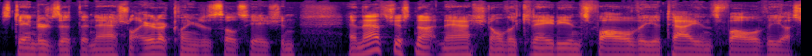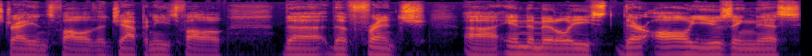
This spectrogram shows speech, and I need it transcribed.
standards at the National Air Cleaners Association. And that's just not national. The Canadians follow, the Italians follow, the Australians follow, the Japanese follow, the the French uh, in the Middle East. They're all using this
